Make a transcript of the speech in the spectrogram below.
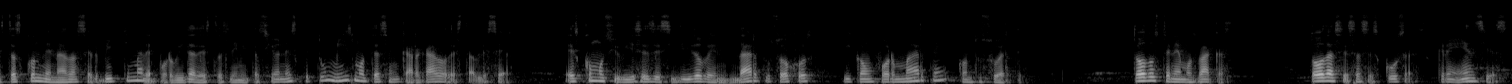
Estás condenado a ser víctima de por vida de estas limitaciones que tú mismo te has encargado de establecer. Es como si hubieses decidido vendar tus ojos y conformarte con tu suerte. Todos tenemos vacas. Todas esas excusas, creencias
